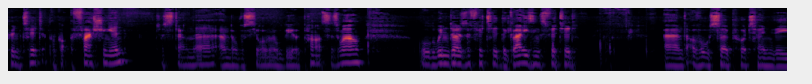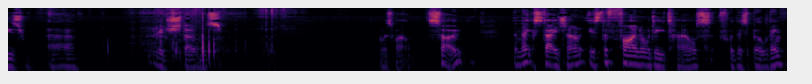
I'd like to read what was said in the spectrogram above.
printed. I've got the flashing in just down there and obviously on all the other parts as well. All the windows are fitted, the glazing's fitted. And I've also put in these uh, ridge stones as well. So the next stage now is the final details for this building.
